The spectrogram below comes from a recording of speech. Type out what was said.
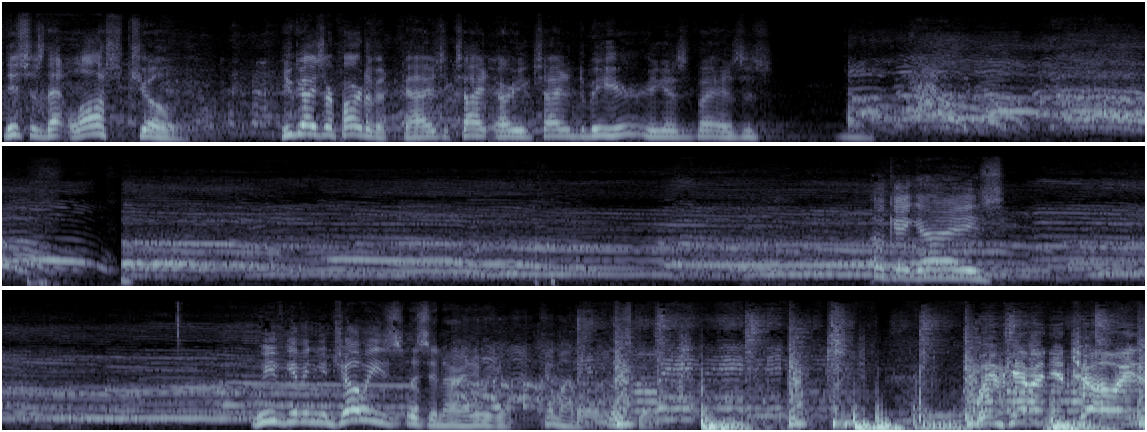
This is that lost show. You guys are part of it, guys. Excited? Are you excited to be here? Are you guys? Is this? Okay, guys. We've given you Joey's. Listen, all right, here we go. Come on, let's go. We've given you Joey's,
